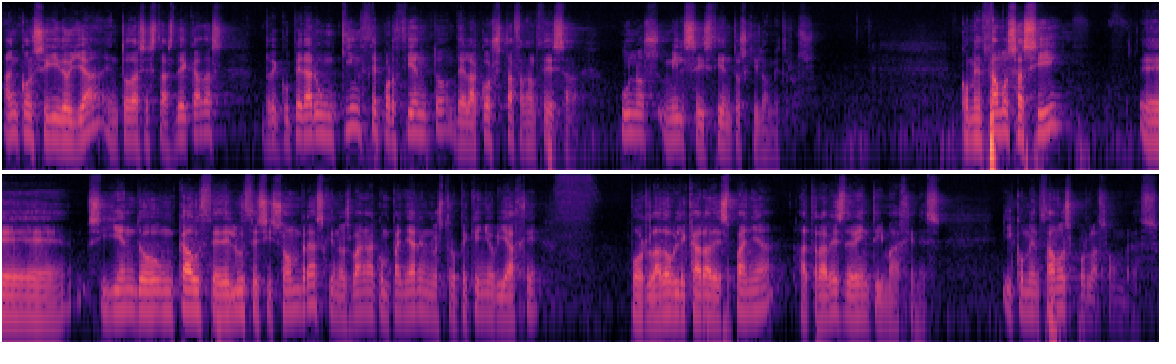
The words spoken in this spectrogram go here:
Han conseguido ya, en todas estas décadas, recuperar un 15% de la costa francesa, unos 1.600 kilómetros. Comenzamos así eh, siguiendo un cauce de luces y sombras que nos van a acompañar en nuestro pequeño viaje por la doble cara de España a través de 20 imágenes. Y comenzamos por las sombras.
